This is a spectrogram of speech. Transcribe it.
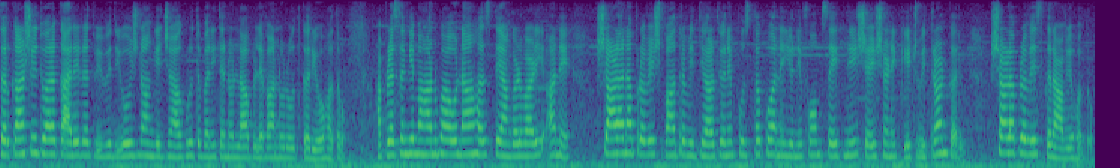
સરકારશ્રી દ્વારા કાર્યરત વિવિધ યોજના અંગે જાગૃત બની તેનો લાભ લેવા અનુરોધ કર્યો હતો. આ પ્રસંગે મહાનુભાવોના હસ્તે આંગણવાડી અને શાળાના પ્રવેશપાત્ર વિદ્યાર્થીઓને પુસ્તકો અને યુનિફોર્મ સહિતની શૈક્ષણિક કીટ વિતરણ કરી શાળા પ્રવેશ કરાવ્યો હતો.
